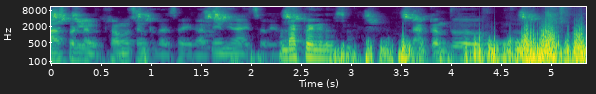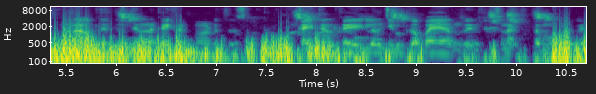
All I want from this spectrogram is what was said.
ಹಾಸ್ಪಿಟ್ಲಲ್ಲಿ ಟ್ರಾಮಾ ಸೆಂಟರ್ ಸರ್ ಈಗ ಹದಿನೈದು ದಿನ ಆಯ್ತು ಸರ್ ಇದು. ಡಾಕ್ಟರ್ ಏನು ಹೇಳಿದ್ರು ಸರ್? ಡಾಕ್ಟರ್ ಅಂತೂ ನಾಲ್ಕೈದು ದಿನ ಕೈ ಕಟ್ ಮಾಡಿದ್ರು ಸರ್. ಕೈ ತೆಗ್ದು ಕೈ ಇಲ್ಲೊಂದು ಜೀವಕ್ಕೆ ಅಪಾಯ ಅಂದ್ರೆ ಇನ್ಫೆಕ್ಷನ್ ಆಗ್ತದೆ ಮಗುವಿಗೆ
